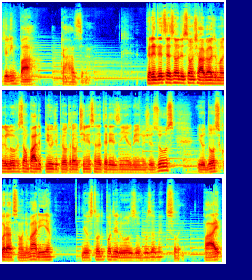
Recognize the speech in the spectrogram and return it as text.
de limpar casa. Pela intercessão de São Chabel de Mangluf, São Padre Pio de Peltrautina e Santa Teresinha do Menino Jesus e o doce coração de Maria, Deus Todo-Poderoso vos abençoe. Pai,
